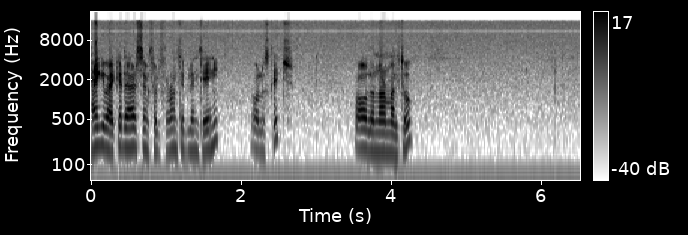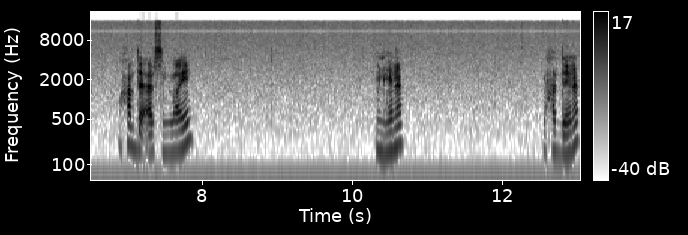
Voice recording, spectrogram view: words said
هاجي بعد كده هرسم في ال front plane تاني. أقول له سكتش. واقول له normal to وهبدأ أرسم line من هنا لحد هنا.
